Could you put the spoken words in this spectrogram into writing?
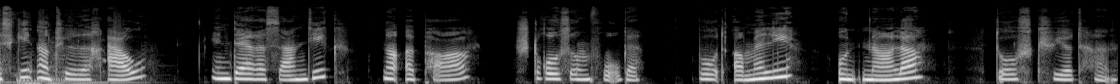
Es gibt natürlich auch in dieser Sendung noch ein paar Strassenumfragen, wo Amelie und Nala durchgeführt haben.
